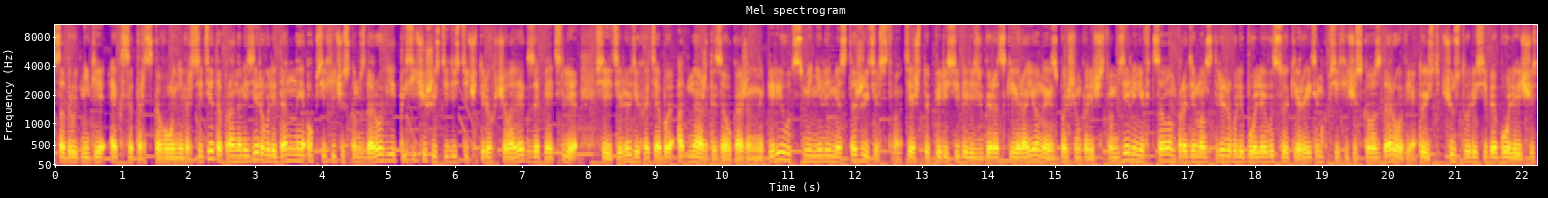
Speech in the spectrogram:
Сотрудники Эксетерского университета проанализировали данные о психическом здоровье 1064 человек за 5 лет. Все эти люди хотя бы однажды за указанный период сменили место жительства. Те, что переселились в городские районы с большим количеством зелени, в целом продемонстрировали более высокий рейтинг психического здоровья, то есть чувствовали себя более счастливыми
